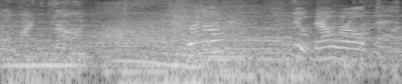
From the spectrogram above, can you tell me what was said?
Oh my god! Well, shoot, now we're all dead.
